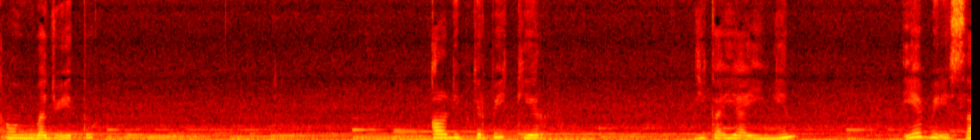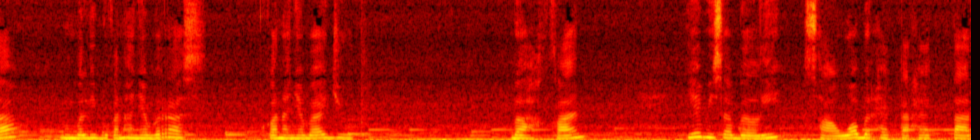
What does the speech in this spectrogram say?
kamu beli baju itu kalau dipikir-pikir jika ia ingin ia bisa membeli bukan hanya beras bukan hanya baju. Bahkan, ia bisa beli sawah berhektar-hektar.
